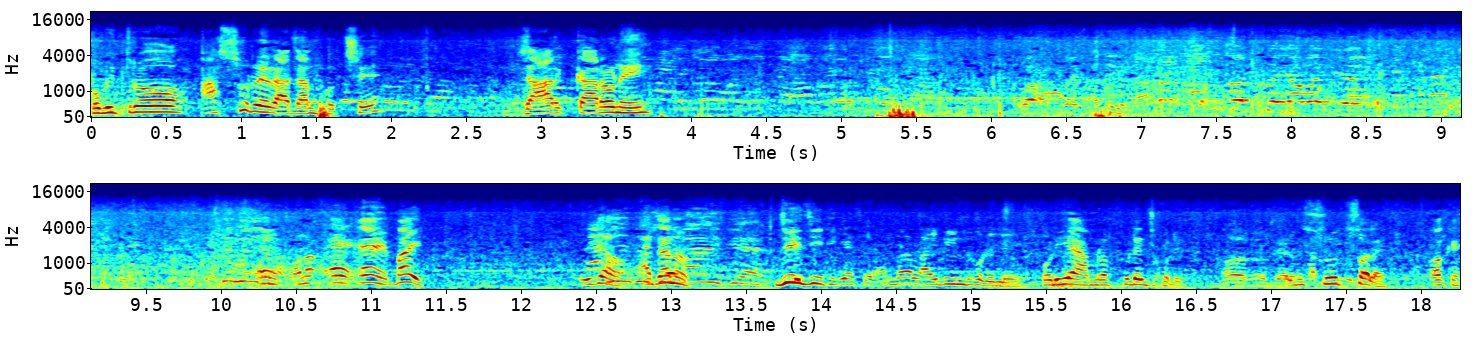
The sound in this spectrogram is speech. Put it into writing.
পবিত্র আসরের আজান হচ্ছে যার কারণে ভাই আজানো জি জি ঠিক আছে আমরা লাইভ ইন করি নি করিয়া আমরা ফুটেজ করি। স্রোত চলে। ওকে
